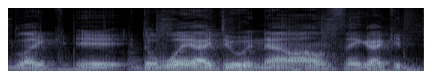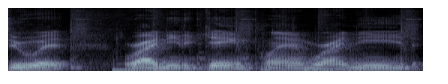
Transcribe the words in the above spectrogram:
like it, the way I do it now, I don't think I could do it where I need a game plan, where I need,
